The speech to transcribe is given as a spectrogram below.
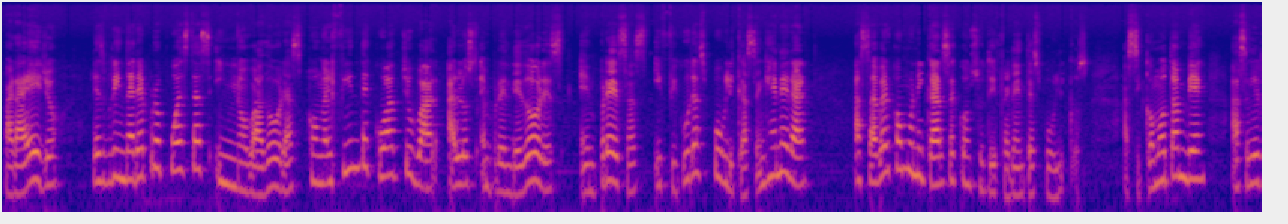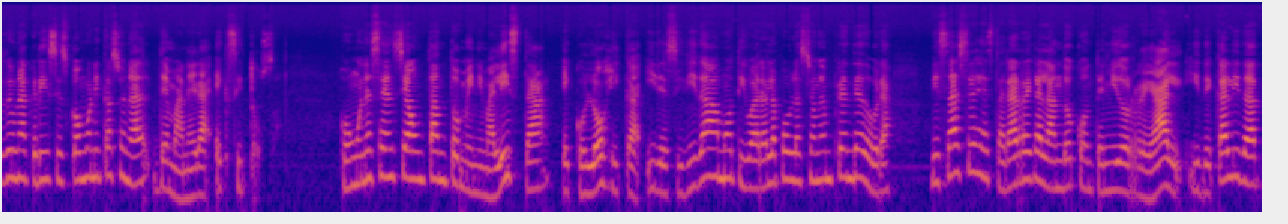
Para ello, les brindaré propuestas innovadoras con el fin de coadyuvar a los emprendedores, empresas y figuras públicas en general a saber comunicarse con sus diferentes públicos, así como también a salir de una crisis comunicacional de manera exitosa. Con una esencia un tanto minimalista, ecológica y decidida a motivar a la población emprendedora, Visage les estará regalando contenido real y de calidad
